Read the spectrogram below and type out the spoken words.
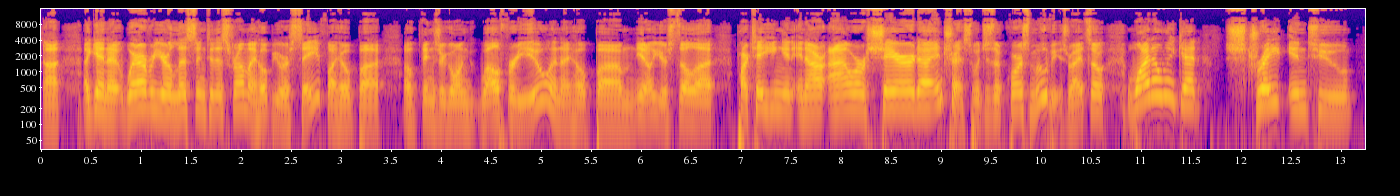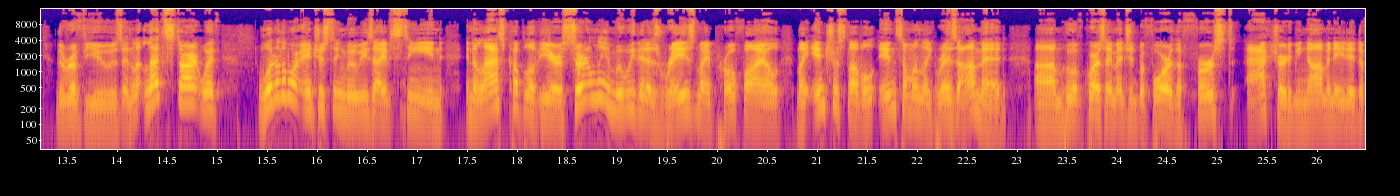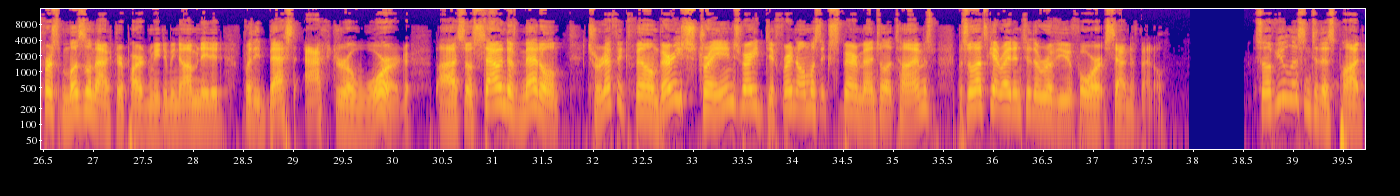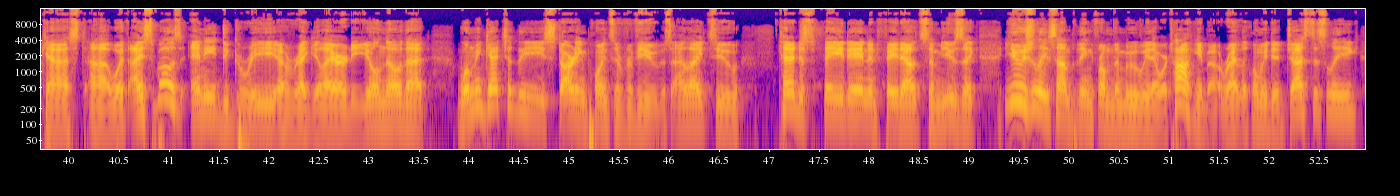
uh, again, uh, wherever you're listening to this from, I hope you are safe. I hope uh, hope things are going well for you, and I hope um, you know you're still uh, partaking in, in our our shared uh, interest, which is of course movies, right? So why don't we get straight into the reviews and let, let's start with one of the more interesting movies I've seen in the last couple of years, certainly a movie that has raised my profile, my interest level in someone like Riz Ahmed, um, who, of course, I mentioned before, the first actor to be nominated, the first Muslim actor, pardon me, to be nominated for the Best Actor award. Uh, so, Sound of Metal, terrific film, very strange, very different, almost experimental at times. But so let's get right into the review for Sound of Metal. So, if you listen to this podcast uh, with, I suppose, any degree of regularity, you'll know that when we get to the starting points of reviews, I like to kind of just fade in and fade out some music, usually something from the movie that we're talking about, right? Like when we did Justice League,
